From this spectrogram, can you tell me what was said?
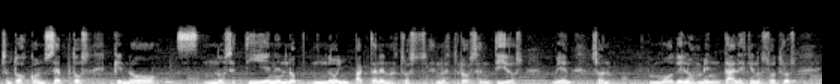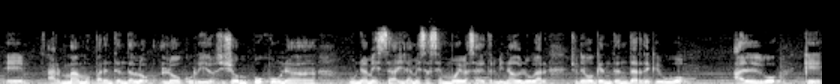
Son todos conceptos que no, no se tienen, no, no impactan en nuestros, en nuestros sentidos. Bien, son modelos mentales que nosotros eh, armamos para entender lo, lo, ocurrido. Si yo empujo una, una mesa y la mesa se mueve hacia determinado lugar, yo tengo que entender de que hubo algo que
